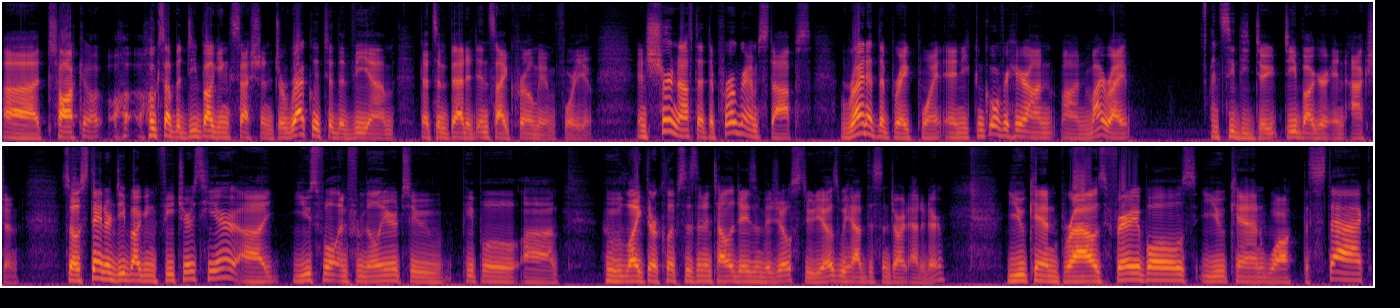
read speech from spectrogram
uh, talk, uh, hooks up a debugging session directly to the VM that's embedded inside Chromium for you. And sure enough, that the program stops right at the breakpoint, and you can go over here on, on my right and see the de debugger in action. So standard debugging features here, uh, useful and familiar to people uh, who like their Eclipses and IntelliJs and Visual Studios. We have this in Dart Editor. You can browse variables. You can walk the stack.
